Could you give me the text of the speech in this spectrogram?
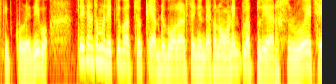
স্কিপ করে দিব। তো এখানে তোমরা দেখতে পাচ্ছ ক্যাবডে বলার্সে কিন্তু এখন অনেকগুলো প্লেয়ার্স রয়েছে,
